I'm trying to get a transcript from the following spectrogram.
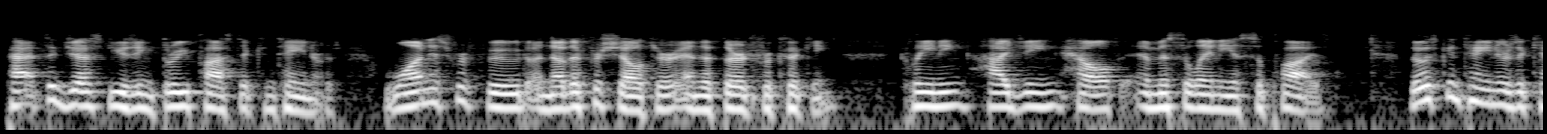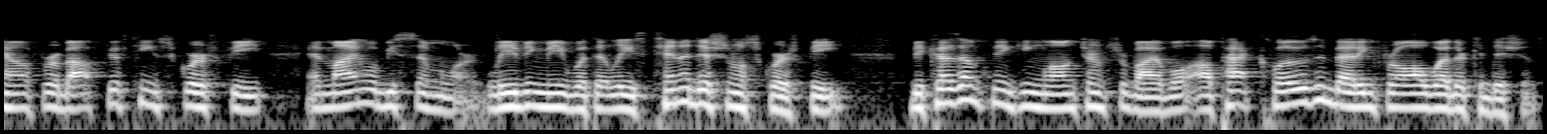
Pat suggests using three plastic containers. One is for food, another for shelter, and the third for cooking, cleaning, hygiene, health, and miscellaneous supplies. Those containers account for about 15 square feet, and mine will be similar, leaving me with at least 10 additional square feet. Because I'm thinking long-term survival, I'll pack clothes and bedding for all weather conditions.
